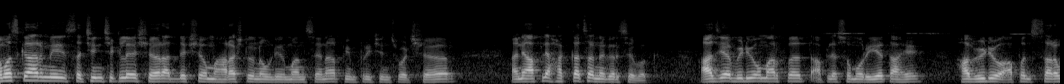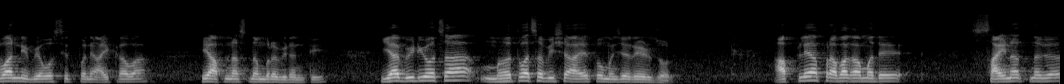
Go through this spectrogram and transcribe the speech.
नमस्कार मी सचिन चिखले शहर अध्यक्ष महाराष्ट्र नवनिर्माण सेना पिंपरी चिंचवड शहर आणि आपल्या हक्काचा नगरसेवक. आज या व्हिडिओमार्फत आपल्यासमोर येत आहे. हा व्हिडिओ आपण सर्वांनी व्यवस्थितपणे ऐकावा ही आपणास नम्र विनंती. या व्हिडिओचा महत्त्वाचा विषय आहे तो म्हणजे रेड झोन. आपल्या प्रभागामध्ये साईनाथ नगर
